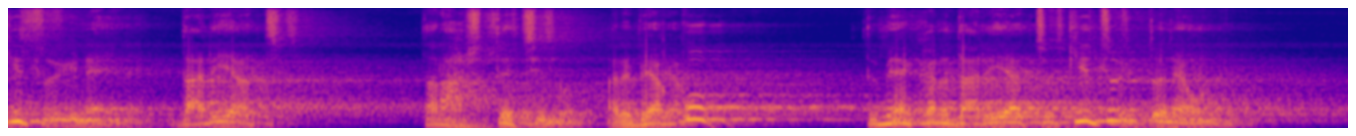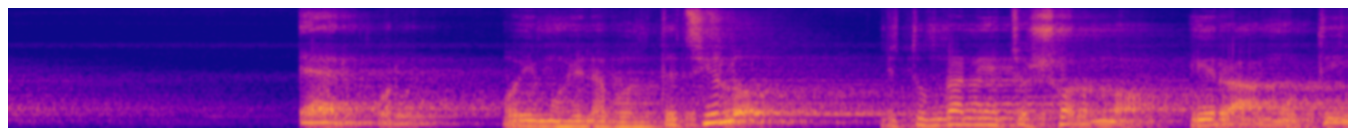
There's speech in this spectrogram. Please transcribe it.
কিছুই নেই, দাঁড়িয়ে আছে। তারা আসতেছিল আরে ব্যাকুব, তুমি এখানে দাঁড়িয়ে আছো, কিছুই তো নেও না। এরপরে ওই মহিলা বলতেছিল যে, তোমরা নিয়েছো স্বর্ণ এরা মতি,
